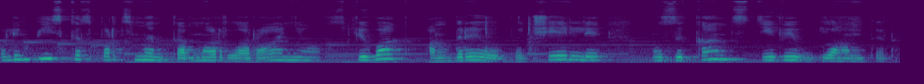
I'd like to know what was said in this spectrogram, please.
олімпійська спортсменка Марла Раніо, співак Андрео Почеллі, музикант Стіві Блантер.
